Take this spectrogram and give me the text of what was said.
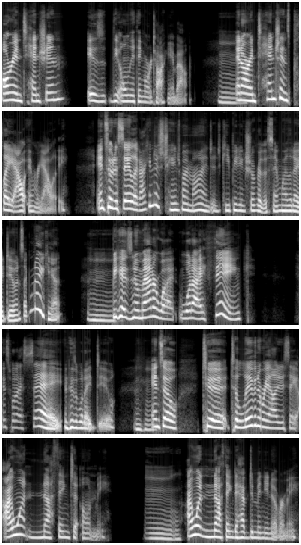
our intention is the only thing we're talking about. Mm. And our intentions play out in reality. And so to say like I can just change my mind and keep eating sugar the same way that I do and it's like no you can't. Mm. Because no matter what what I think is what I say and is what I do. Mhm. And so to to live in a reality to say I want nothing to own me. Mm. I want nothing to have dominion over me.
